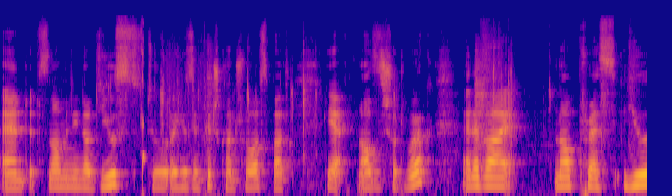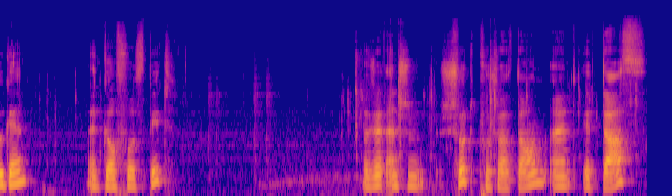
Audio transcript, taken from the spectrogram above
and it's normally not used to uh, using pitch controls but yeah now this should work and if I now press U again and go full speed. The jet engine should push us down and it does.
